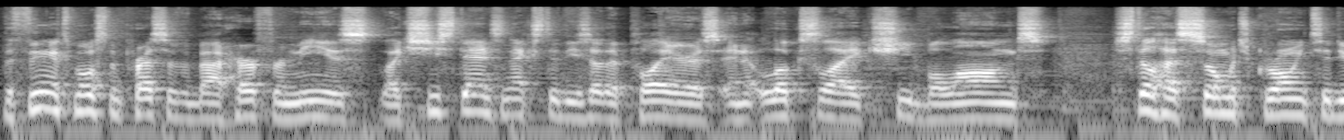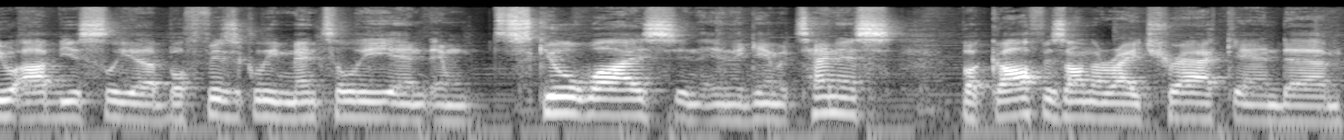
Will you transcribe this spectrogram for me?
the thing that's most impressive about her for me is like she stands next to these other players and it looks like she belongs still has so much growing to do obviously uh, both physically mentally and, and skill wise in, in, the game of tennis. But Gauff is on the right track and um,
